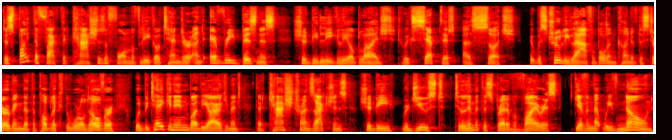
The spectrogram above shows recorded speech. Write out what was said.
despite the fact that cash is a form of legal tender and every business should be legally obliged to accept it as such. It was truly laughable and kind of disturbing that the public the world over would be taken in by the argument that cash transactions should be reduced to limit the spread of a virus, given that we've known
